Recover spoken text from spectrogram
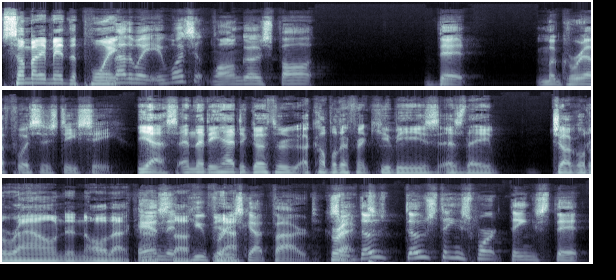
somebody made the point. By the way, it wasn't Longo's fault that McGriff was his DC. yes, and that he had to go through a couple different QBs as they juggled around and all that kind and of that stuff. Hugh Freeze Yeah. got fired. Correct. So those those things weren't things that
